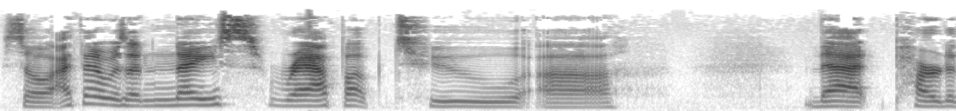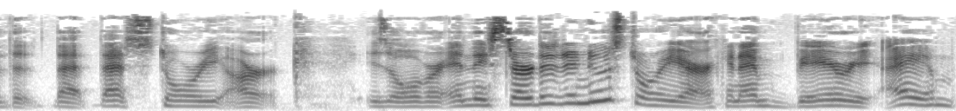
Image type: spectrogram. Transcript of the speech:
So I thought it was a nice wrap up to uh, that part of the that that story arc is over, and they started a new story arc, and I'm very, I am,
